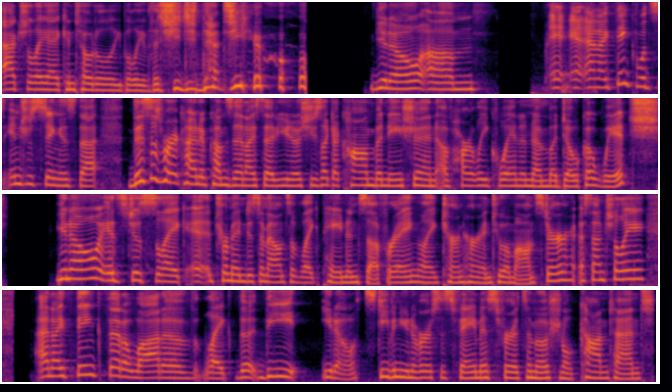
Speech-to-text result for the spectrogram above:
Actually, I can totally believe that she did that to you. you know, um, and, and, I think what's interesting is that this is where it kind of comes in. I said, you know, she's like a combination of Harley Quinn and a Madoka witch. You know, it's just like a, tremendous amounts of like pain and suffering, like turn her into a monster, essentially. And I think that a lot of like the the you know, Steven Universe is famous for its emotional content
